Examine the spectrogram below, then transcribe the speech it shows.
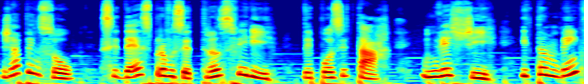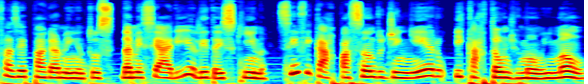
Já pensou se desse para você transferir, depositar, investir e também fazer pagamentos da mercearia ali da esquina, sem ficar passando dinheiro e cartão de mão em mão?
